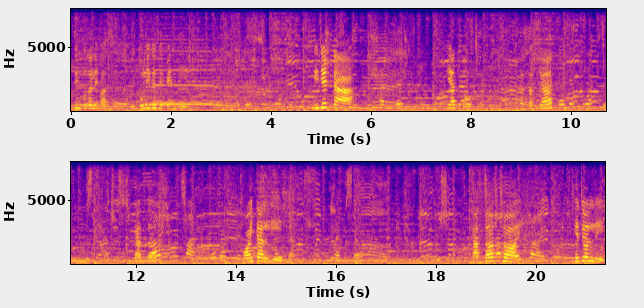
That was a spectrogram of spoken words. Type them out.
সাতাশ তিন কোথায় লেখা আছে বলি গেছে পেন দিয়ে সাতাশ তিন তিয়াত্তর সাত দশ চার চার দশ পঁয়তাল্লিশ চার দশ ছয় ছেচল্লিশ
